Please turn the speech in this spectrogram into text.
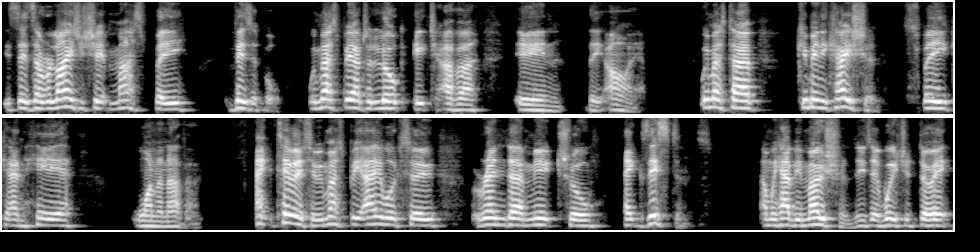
He says a relationship must be visible. We must be able to look each other in the eye. We must have communication, speak and hear one another. Activity, we must be able to render mutual existence. And we have emotions. He said we should do it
